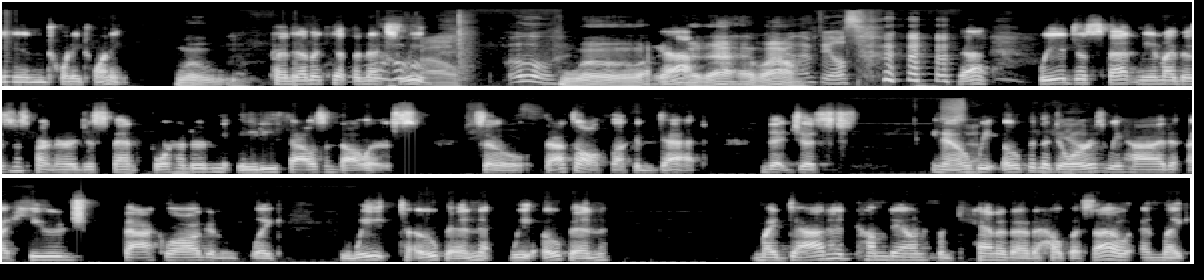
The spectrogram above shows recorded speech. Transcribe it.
in 2020. Whoa. Pandemic hit the next week. Wow. Ooh. Whoa. I didn't Yeah. know that. How Wow. that feels. Yeah. We had just spent, me and my business partner had just spent $480,000. So that's all fucking debt that just, you know, Set. we opened the doors. We had a huge backlog and like wait to open. We open. My dad had come down from Canada to help us out. And like,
